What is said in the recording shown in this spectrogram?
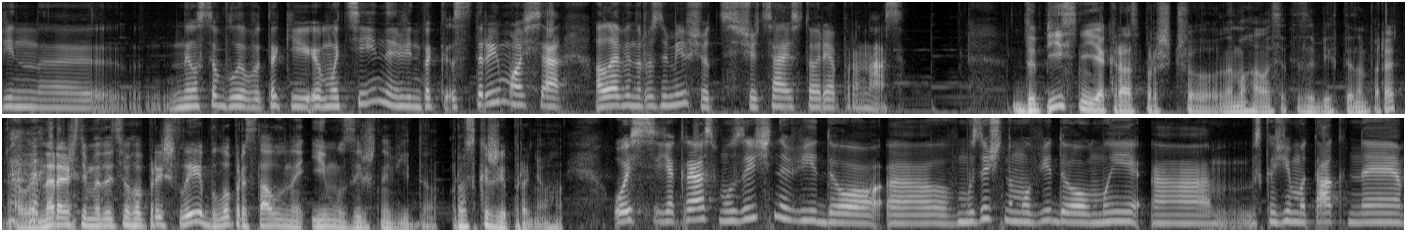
він е, не особливо такий емоційний, він так стримався, але він розумів, що, що ця історія про нас. До пісні, якраз про що намагалася ти забігти наперед, але нарешті ми до цього прийшли. Було представлене і музичне відео. Розкажи про нього. Ось якраз музичне відео. е, В музичному відео ми, е, скажімо так, не,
